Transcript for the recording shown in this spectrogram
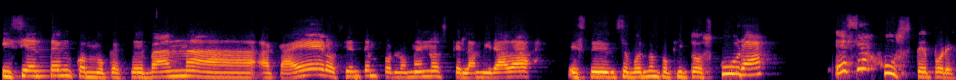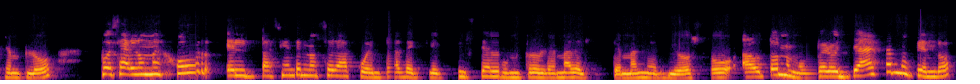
y sienten como que se van a, caer o sienten por lo menos que la mirada este, se vuelve un poquito oscura. Ese ajuste, por ejemplo, pues a lo mejor el paciente no se da cuenta de que existe algún problema del sistema nervioso autónomo, pero ya estamos viendo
